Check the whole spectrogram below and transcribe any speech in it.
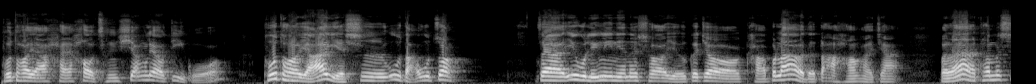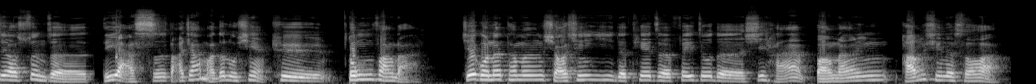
葡萄牙还号称香料帝国。葡萄牙也是误打误撞。在一五零零年的时候，有一个叫卡布拉尔的大航海家，本来啊，他们是要顺着迪亚斯达伽马的路线去东方的，结果呢，他们小心翼翼地贴着非洲的西海岸往南航行的时候啊，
